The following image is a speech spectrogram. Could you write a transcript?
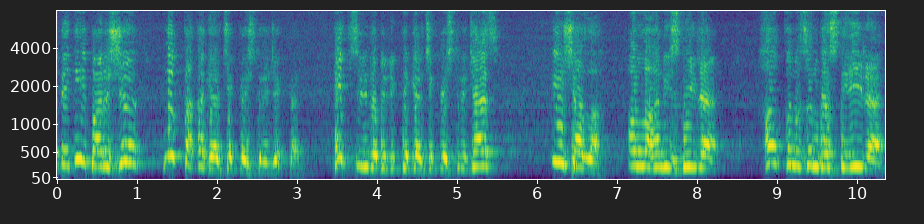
ebedi barışı mutlaka gerçekleştirecekler. Hepsini de birlikte gerçekleştireceğiz. İnşallah Allah'ın izniyle, halkımızın desteğiyle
